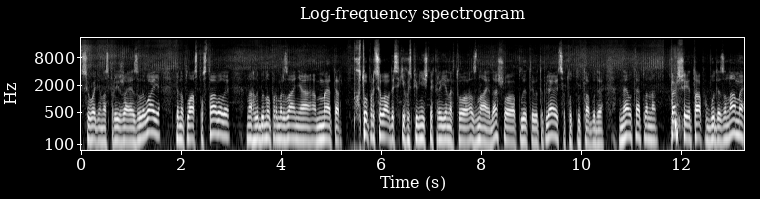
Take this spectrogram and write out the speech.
сьогодні у нас приїжджає, заливає. Пінопласт поставили на глибину промерзання метр. Хто працював десь в якихось північних країнах, то знає, да, що плити утепляються, тут плита буде не утеплена. Перший етап буде за нами.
